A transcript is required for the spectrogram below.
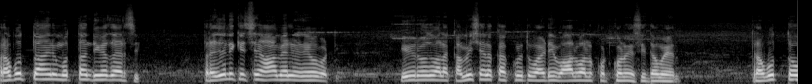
ప్రభుత్వాన్ని మొత్తం దిగజార్చి ప్రజలకు ఇచ్చిన హామీలను నిలబొట్టి ఈరోజు వాళ్ళ కమిషన్ల కకృతి పడి వాళ్ళు వాళ్ళు కొట్టుకోవడానికి సిద్ధమయ్యారు. ప్రభుత్వం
